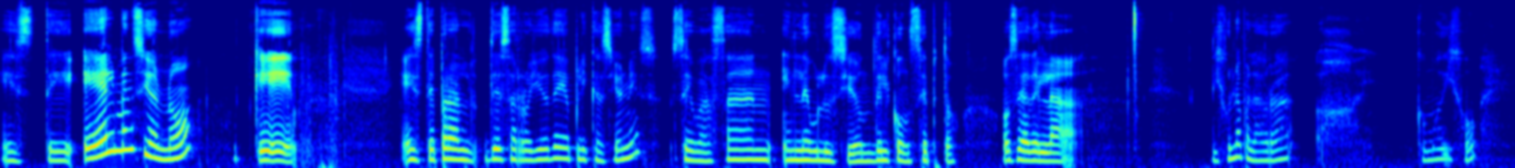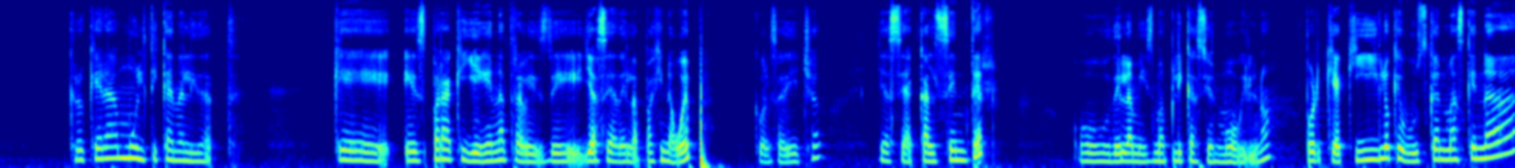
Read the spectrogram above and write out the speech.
este, él mencionó que este para el desarrollo de aplicaciones se basan en la evolución del concepto, o sea, de la dijo una palabra, ¿cómo dijo? Creo que era multicanalidad, que es para que lleguen a través de ya sea de la página web, como les he dicho, ya sea call center o de la misma aplicación móvil, ¿no? Porque aquí lo que buscan más que nada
